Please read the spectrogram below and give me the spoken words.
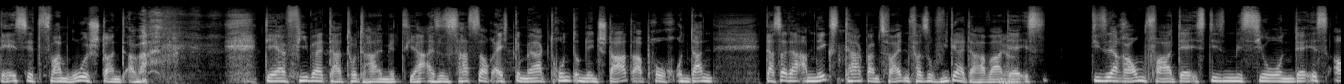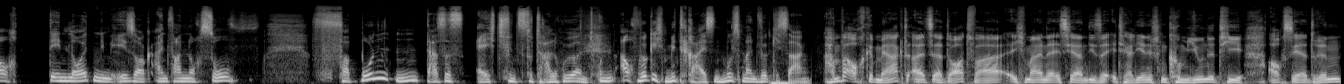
Der ist jetzt zwar im Ruhestand, aber der fiebert da total mit. Ja, also das hast du auch echt gemerkt, rund um den Startabbruch und dann, dass er da am nächsten Tag beim zweiten Versuch wieder da war. Ja. Der ist dieser Raumfahrt, der ist diesen Missionen, der ist auch den Leuten im ESOC einfach noch so verbunden, dass es echt, ich finde es total rührend und auch wirklich mitreißend, muss man wirklich sagen. Haben wir auch gemerkt, als er dort war. Ich meine, er ist ja in dieser italienischen Community auch sehr drin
